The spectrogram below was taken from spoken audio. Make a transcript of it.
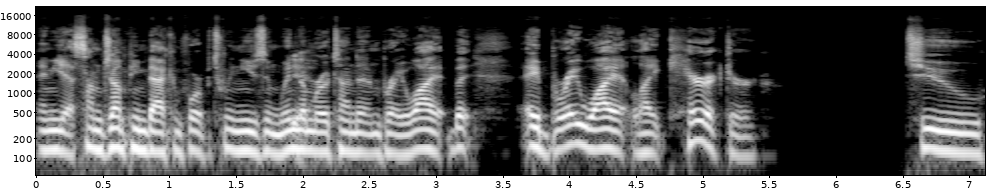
and yes, I'm jumping back and forth between using Windham Yeah. Rotunda and Bray Wyatt, but a Bray Wyatt like character to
